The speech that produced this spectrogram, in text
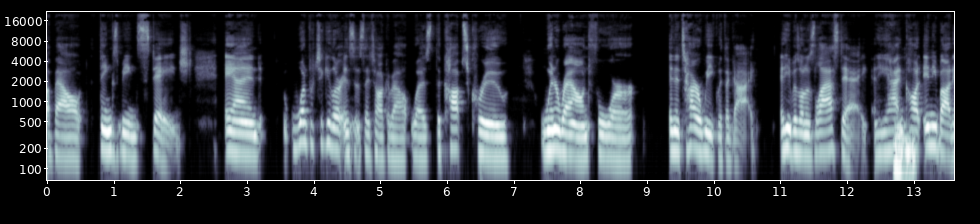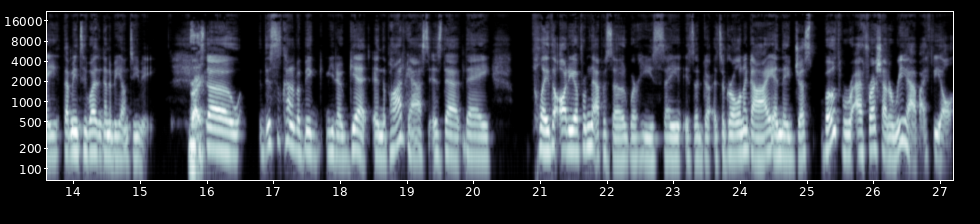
about things being staged and one particular instance they talk about was the cops crew went around for an entire week with a guy and he was on his last day and he hadn't Mhm. caught anybody that means he wasn't going to be on tv Right. so this is kind of a big you know get in the podcast is that they play the audio from the episode where he's saying it's a it's a girl and a guy and they just both were fresh out of rehab i feel.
